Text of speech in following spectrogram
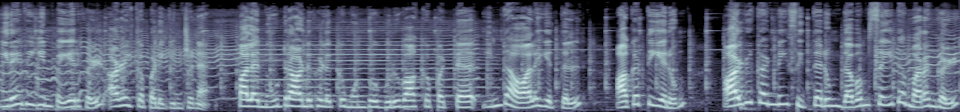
இறைவியின் பெயர்கள் அழைக்கப்படுகின்றன. பல நூற்றாண்டுகளுக்கு முன்பு உருவாக்கப்பட்ட இந்த ஆலயத்தில் அகத்தியரும் அழுகண்ணி சித்தரும் தவம் செய்த மரங்கள்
